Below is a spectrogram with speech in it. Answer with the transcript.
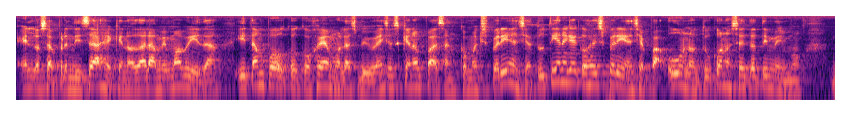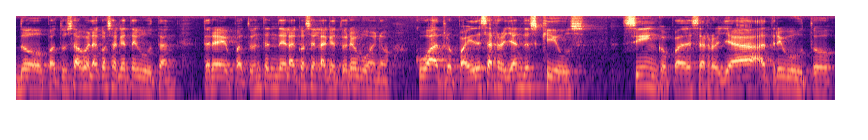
en los aprendizajes que nos da la misma vida y tampoco cogemos las vivencias que nos pasan como experiencia. Tú tienes que coger experiencia para uno, tú conocerte a ti mismo, dos, para tú saber las cosas que te gustan, tres, para tú entender la cosa en la que tú eres bueno, cuatro, para ir desarrollando skills, cinco, para desarrollar atributos,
